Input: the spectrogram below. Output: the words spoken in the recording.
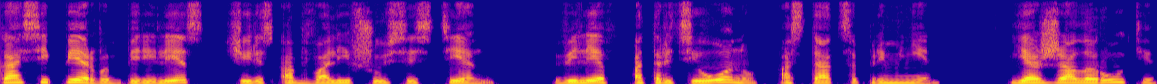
Касси первым перелез через обвалившуюся стену, велев Атратиону остаться при мне. Я сжала руки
